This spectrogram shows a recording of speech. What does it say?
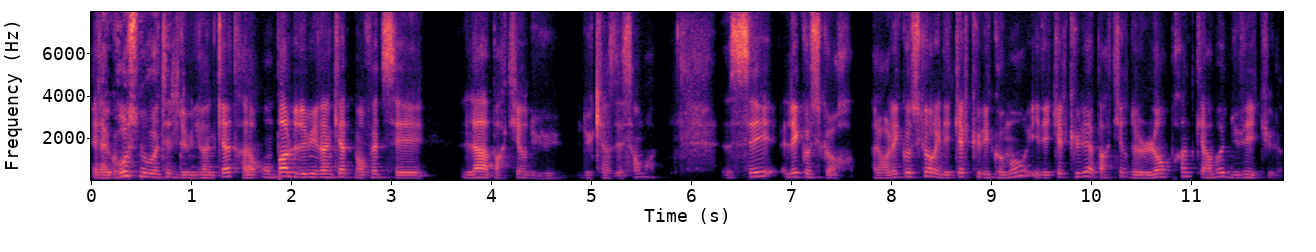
Et la grosse nouveauté de 2024, alors on parle de 2024, mais en fait c'est là à partir du, 15 décembre, c'est l'éco-score. Alors l'éco-score, il est calculé comment? Il est calculé à partir de l'empreinte carbone du véhicule.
